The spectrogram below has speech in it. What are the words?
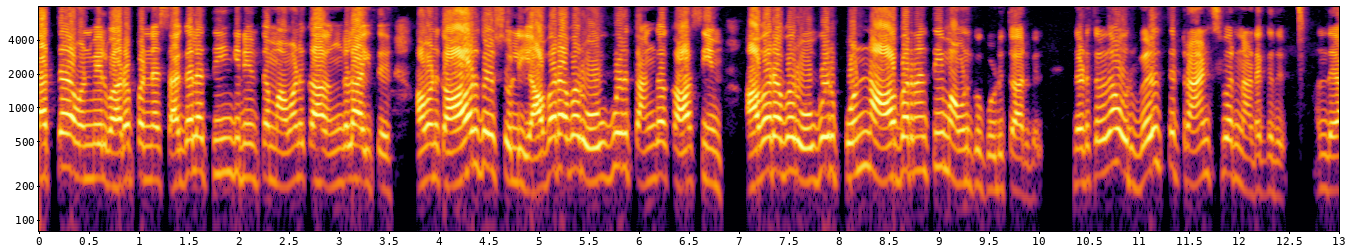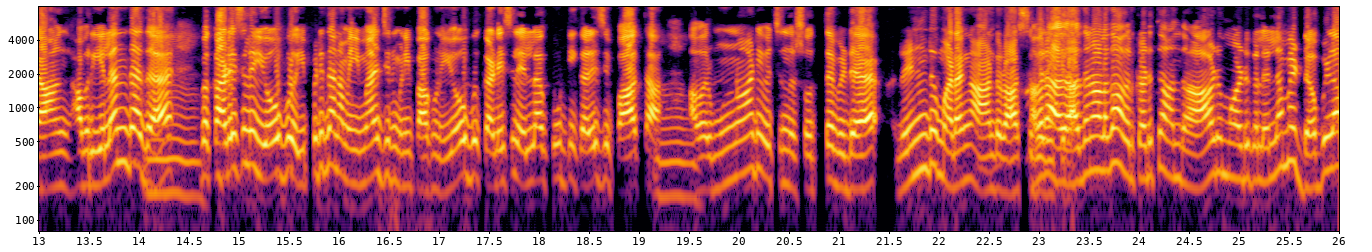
கத்தர் அவன் மேல் வரப்பண்ண சகல தீங்கி நிமித்தம் அவனுக்கு அங்கலாய்த்து அவனுக்கு ஆறுதல் சொல்லி அவரவர் ஒவ்வொரு தங்க காசியும் அவரவர் ஒவ்வொரு பொன் ஆபரணத்தையும் அவனுக்கு கொடுத்தார்கள். இந்த இடத்துலதான் ஒரு வெல்த் டிரான்ஸ்பர் நடக்குது அந்த அவர் இழந்தத. இப்ப கடைசியில யோபு இப்படிதான் நம்ம இமேஜின் பண்ணி பார்க்கணும் யோபு கடைசியில எல்லாம் கூட்டி கழிச்சு பார்த்தா. அவர் முன்னாடி வச்சிருந்த சொத்தை விட ரெண்டு மடங்கு ஆசீர்வதிக்கிறார். அ- அதனாலதான் அவருக்கு அடுத்து அந்த ஆடு மாடுகள் எல்லாமே டபுளா.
